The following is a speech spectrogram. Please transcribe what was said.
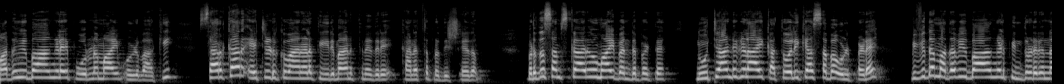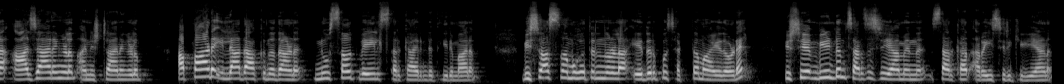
മതവിഭാഗങ്ങളെ പൂർണമായും ഒഴിവാക്കി സർക്കാർ ഏറ്റെടുക്കുവാനുള്ള തീരുമാനത്തിനെതിരെ കനത്ത പ്രതിഷേധം. മൃതസംസ്കാരവുമായി ബന്ധപ്പെട്ട് നൂറ്റാണ്ടുകളായി കത്തോലിക്ക സഭ ഉൾപ്പെടെ വിവിധ മതവിഭാഗങ്ങൾ പിന്തുടരുന്ന ആചാരങ്ങളും അനുഷ്ഠാനങ്ങളും അപ്പാടെ ഇല്ലാതാക്കുന്നതാണ് ന്യൂ സൗത്ത് വെയിൽസ് സർക്കാരിന്റെ തീരുമാനം. വിശ്വാസ സമൂഹത്തിൽ നിന്നുള്ള എതിർപ്പ് ശക്തമായതോടെ വിഷയം വീണ്ടും ചർച്ച ചെയ്യാമെന്ന് സർക്കാർ അറിയിച്ചിരിക്കുകയാണ്.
